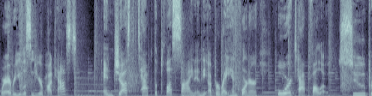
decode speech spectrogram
wherever you listen to your podcasts. And just tap the plus sign in the upper right hand corner or tap follow. Super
